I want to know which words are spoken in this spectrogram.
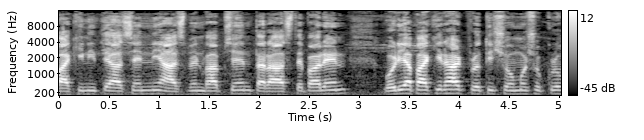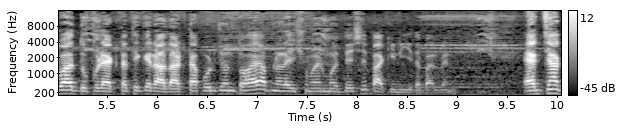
পাখি নিতে আসেননি, আসবেন ভাবছেন, তারা আসতে পারেন। গড়িয়া পাখির হাট প্রতি সোম শুক্রবার দুপুর একটা থেকে রাত আটটা পর্যন্ত হয়। আপনারা এই সময়ের মধ্যে এসে পাখি নিয়ে যেতে পারবেন। এক ঝাঁক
